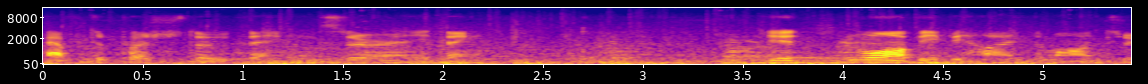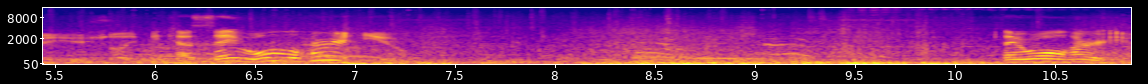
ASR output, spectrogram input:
have to push through things or anything. You want to be behind the monster usually because they will hurt you. They will hurt you.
